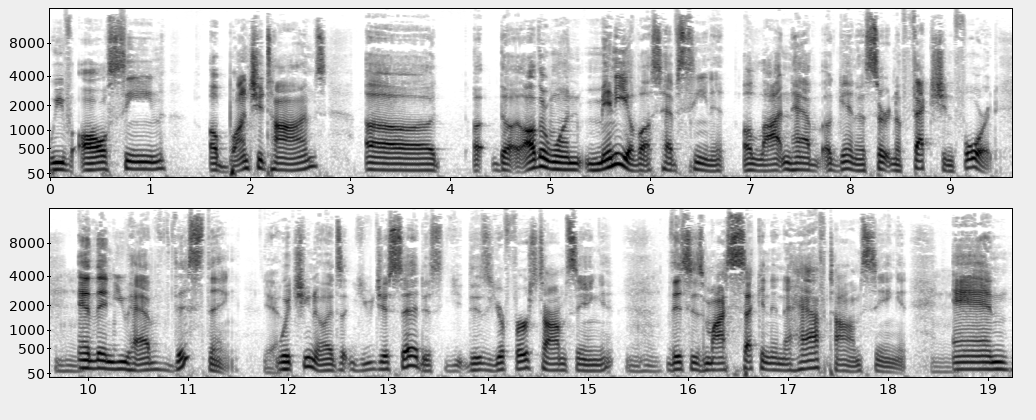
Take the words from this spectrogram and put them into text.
we've all seen a bunch of times. Uh, uh, the other one, many of us have seen it a lot and have again a certain affection for it. And then you have this thing, Yeah. which you know, it's you just said is this is your first time seeing it. This is my second and a half time seeing it, and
